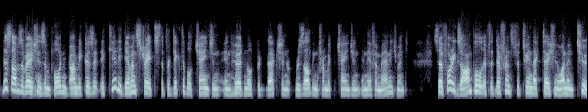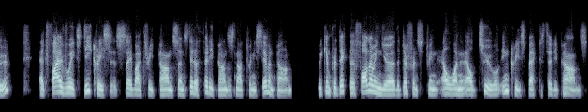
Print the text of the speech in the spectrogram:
this observation is important, John, because it, it clearly demonstrates the predictable change in, in herd milk production resulting from a change in, in heifer management. So, for example, if the difference between lactation one and two at five weeks decreases, say by three pounds, so instead of 30 pounds, it's now 27 pounds, we can predict the following year the difference between L1 and L2 will increase back to 30 pounds,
